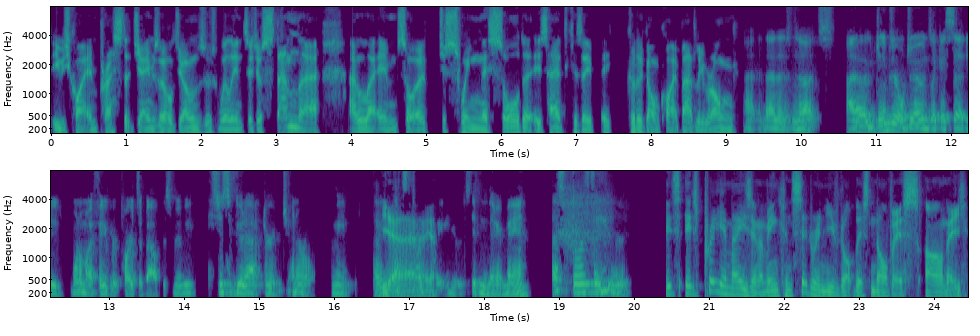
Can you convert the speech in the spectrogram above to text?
he was quite impressed that James Earl Jones was willing to just stand there and let him sort of just swing this sword at his head because it, it could have gone quite badly wrong. Uh, that is nuts. I know James Earl Jones, like I said, is one of my favorite parts about this movie. He's just a good actor in general. I mean, yeah, that's Darth yeah. Vader sitting there, man. That's Darth Vader. It's it's pretty amazing. I mean, considering you've got this novice Arnie,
